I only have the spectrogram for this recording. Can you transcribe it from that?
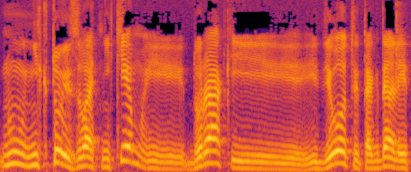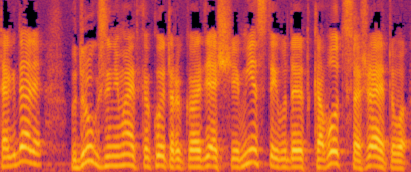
ну, никто и звать никем, и дурак, и идиот, и так далее, и так далее, вдруг занимает какое-то руководящее место и выдает кого-то, сажает его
